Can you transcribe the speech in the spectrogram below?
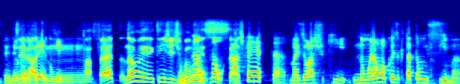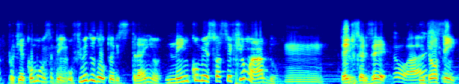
entendeu? será Quer que dizer, não porque- afeta? Não, eu entendi, tipo, Não, mas não, acha afeta, mas eu acho que não é uma coisa que tá tão em cima. Porque como você tem, Uhum. o filme do Doutor Estranho nem começou a ser filmado. Hum, Entende o que eu quero dizer? Eu acho. Então, assim,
